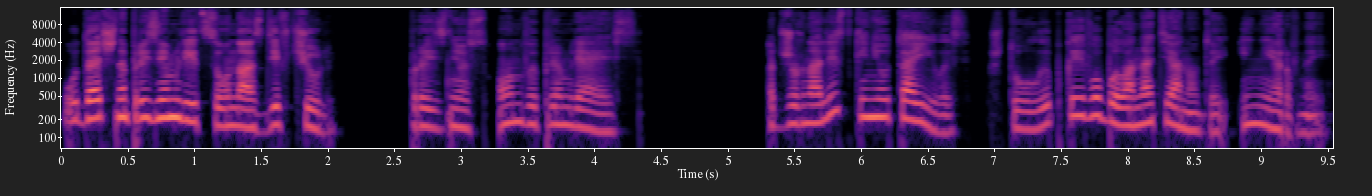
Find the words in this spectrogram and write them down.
«Удачно приземлиться у нас, девчуль!» Произнес он, выпрямляясь. От журналистки не утаилось, что улыбка его была натянутой и нервной.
